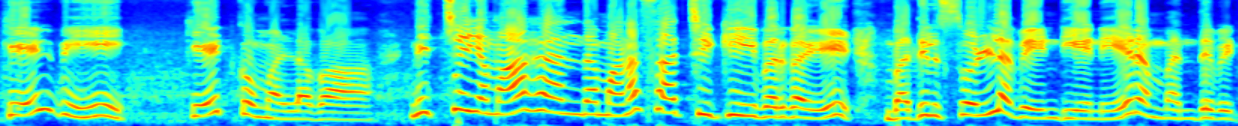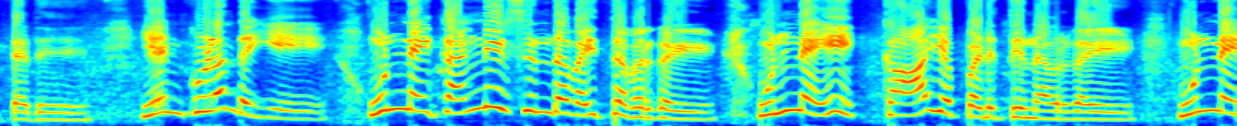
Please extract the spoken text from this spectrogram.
கேள்வி கேட்கும் அல்லவா? நிச்சயமாக அந்த மனசாட்சிக்கு இவர்கள் பதில் சொல்ல வேண்டிய நேரம் வந்துவிட்டது. என் குழந்தையே உன்னை கண்ணீர் சிந்த வைத்தவர்கள் உன்னை காயப்படுத்தினவர்கள் உன்னை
